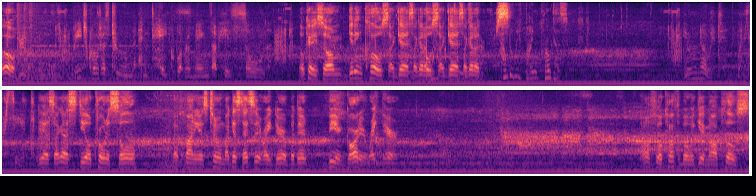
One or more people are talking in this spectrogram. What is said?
Oh, Reach Crota's tomb and take what remains of his soul. okay, so I'm getting close. I guess I gotta. Close. I guess I gotta. How do we find Crota's? You know it when you see it. Yes, I gotta steal Crota's soul finding his tomb. I guess that's it right there. But they're being guarded right there. I don't feel comfortable with getting all close.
